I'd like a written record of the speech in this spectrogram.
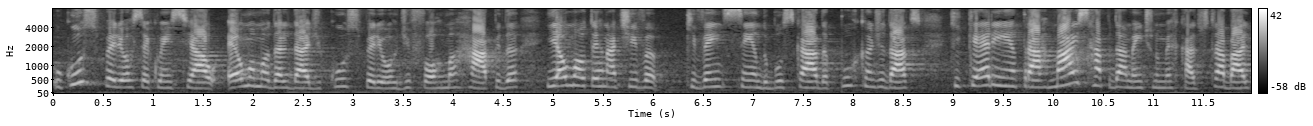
O curso superior sequencial é uma modalidade de curso superior de forma rápida e é uma alternativa que vem sendo buscada por candidatos que querem entrar mais rapidamente no mercado de trabalho,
